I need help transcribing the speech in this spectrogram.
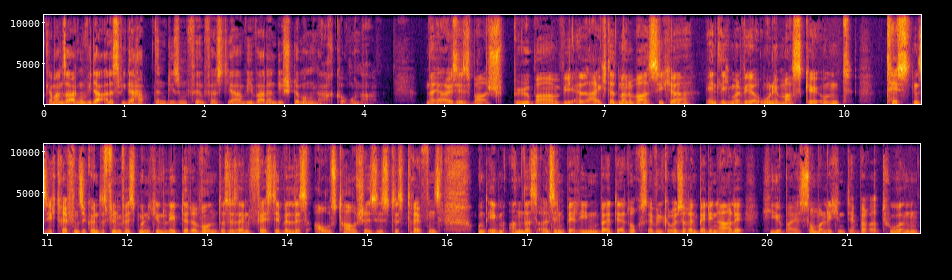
Kann man sagen, wieder alles wie gehabt in diesem Filmfestjahr? Wie war denn die Stimmung nach Corona? Naja, es ist, war spürbar, wie erleichtert man war, sicher endlich mal wieder ohne Maske und testen, sich treffen zu können. Das Filmfest München lebt ja davon, dass es ein Festival des Austausches ist, des Treffens und eben anders als in Berlin bei der doch sehr viel größeren Berlinale, hier bei sommerlichen Temperaturen,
